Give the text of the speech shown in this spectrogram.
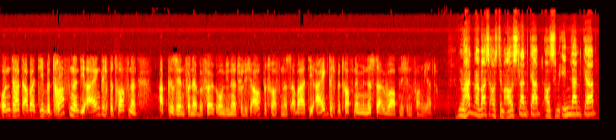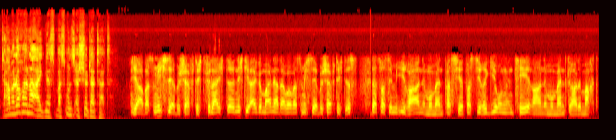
und hat aber die Betroffenen, die eigentlich Betroffenen, abgesehen von der Bevölkerung, die natürlich auch betroffen ist, aber hat die eigentlich betroffenen Minister überhaupt nicht informiert. Nun hatten wir was aus dem Ausland gehabt, aus dem Inland gehabt. Haben wir noch ein Ereignis, was uns erschüttert hat? Ja, was mich sehr beschäftigt, vielleicht äh, nicht die Allgemeinheit, aber was mich sehr beschäftigt, ist das, was im Iran im Moment passiert, was die Regierung in Teheran im Moment gerade macht.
